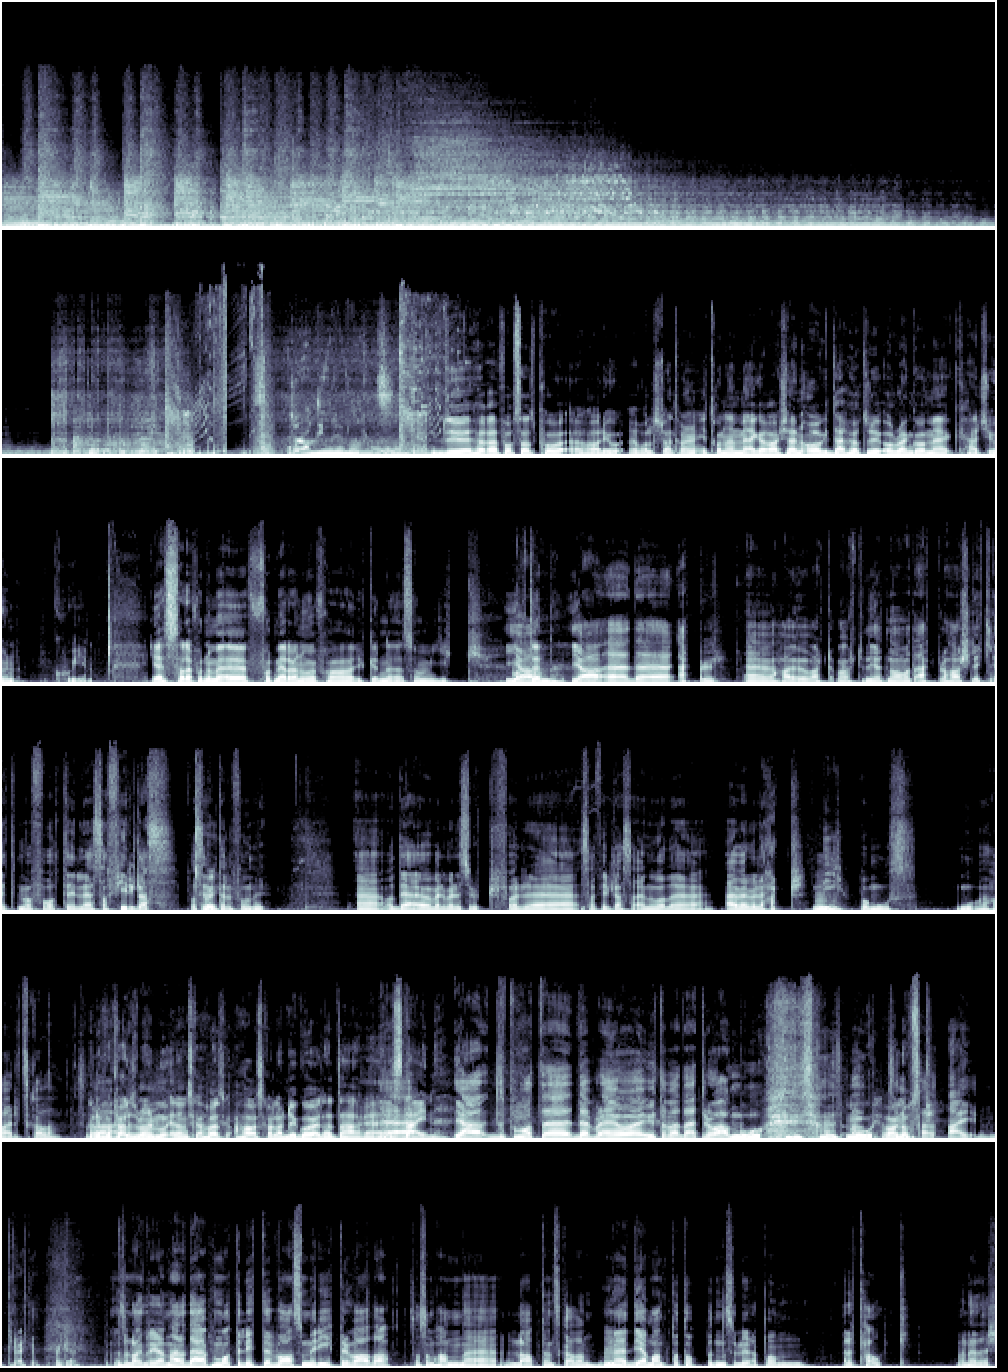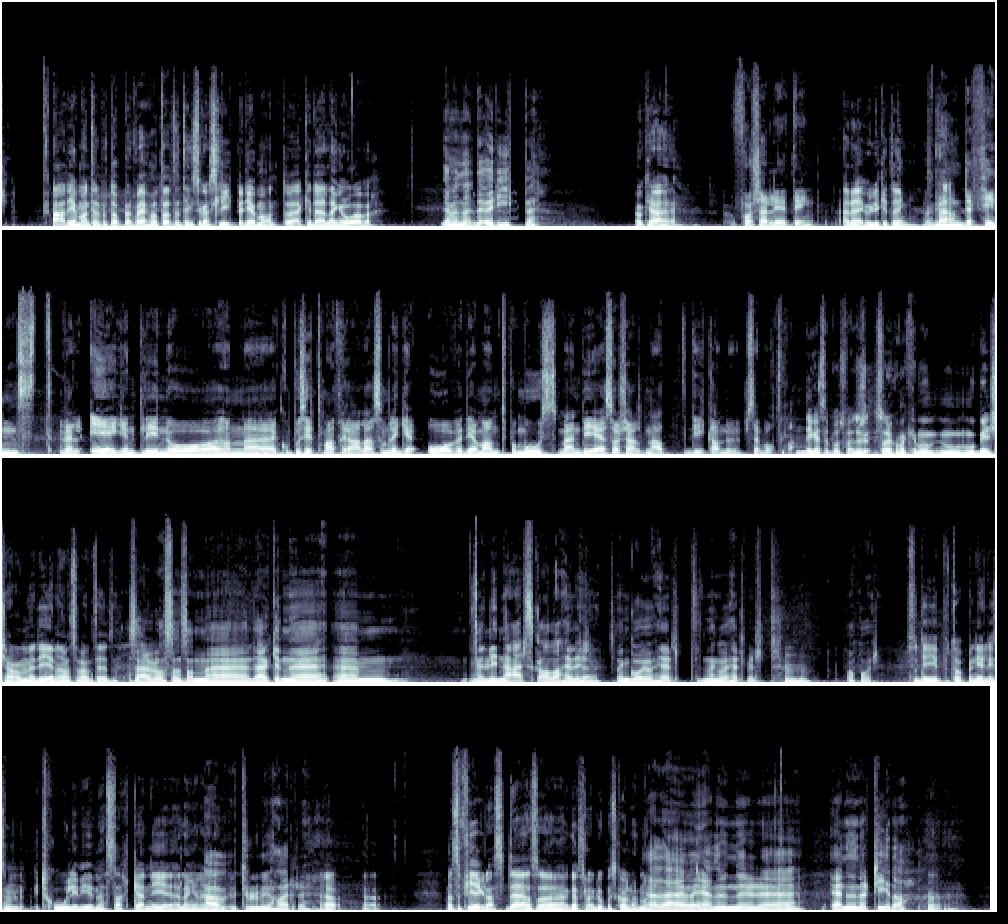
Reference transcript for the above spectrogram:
Du hører fortsatt på Radio Revolt Studentradioen i Trondheim med Garasjen, og der hørte du Orango med Kajun Queen. Yes, Har dere fått, noe med, eh, fått med dere noe fra uken som gikk? Martin? Ja, ja eh, det, Apple eh, har jo vært, vært nyhet nå om at Apple har slitt litt med å få til eh, safirglass på sine Oi. telefoner. Eh, og det er jo veldig veldig surt, for eh, safirglass er jo noe av det er veldig veldig hardt. Mm. Ni på Mos Så Kan du forklare litt om den, hardskalaen? Du går jo til dette her eh, Eh, stein. Ja, det, på en måte, det ble jo utarbeida Jeg tror det var han Mo. Mo? Var han norsk? Nei, tror jeg ikke. Okay. Som lagde det her. Og det er på en måte litt hva som riper hva, da. Sånn som han eh, la opp den skalaen. Mm. Med diamant på toppen, så lurer jeg på om Er det talk? Var nederst? Er diamant helt på toppen? For jeg har hørt at det er ting som kan slipe diamant, og er ikke det lenger over? Ja, men det er å ripe Ok, Forskjellige ting. Er det ulike ting? Okay. Men det fins vel egentlig noe sånn komposittmaterialer som ligger over diamant på mos, men de er så sjeldne at de kan du se bort fra. De kan se bort fra. Så det kommer ikke mo mobilskjerm med de i nærmeste fremtid? Så er det vel også en sånn eh, Det er jo ikke en um, lineær skala heller. Okay. Den går jo helt, den går helt vilt mm. oppover. Så de på toppen de er liksom utrolig mye mer sterke enn de er lenger er nede? Ja, utrolig mye hardere. Ja, ja. Men så fire glass, det er altså ganske langt opp i skalaen. Ja, det er jo én under, eh, en under ti, da.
